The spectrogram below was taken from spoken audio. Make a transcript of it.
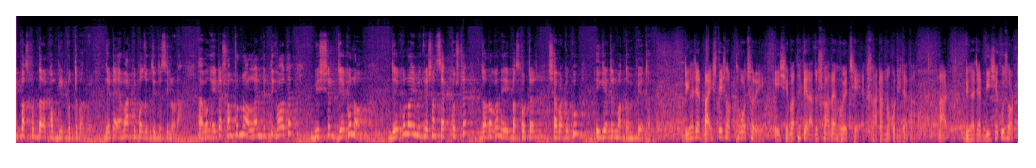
ই পাসপোর্ট দ্বারা কমপ্লিট করতে পারবে, যেটা এমআরপি প্রযুক্তিতে ছিল না। এবং এটা সম্পূর্ণ অনলাইন ভিত্তিক হওয়াতে বিশ্বের যে কোনো যে কোনো ইমিগ্রেশন চেকপোস্টে জনগণ এই পাসপোর্টের সেবাটুকু ই গেটের মাধ্যমে পেয়ে থাকবে দুই হাজার বাইশ তেইশ অর্থ বছরে এই সেবা থেকে রাজস্ব আদায় হয়েছে একশো আটান্ন কোটি টাকা। আর দুই হাজার বিশ একুশ অর্থ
